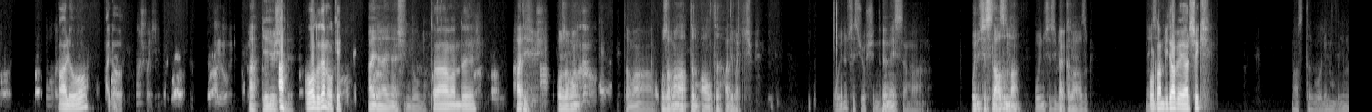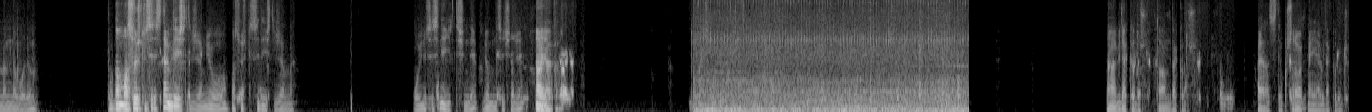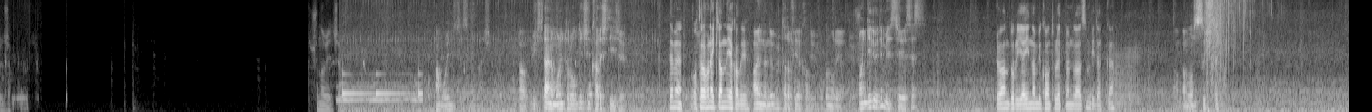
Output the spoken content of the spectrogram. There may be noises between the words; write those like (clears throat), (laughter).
Alo. Alo. Bakayım. Ha geliyor Ah. şimdi. Oldu değil mi? Okey. Aynen aynen şimdi oldu. Tamamdır. Hadi o zaman tamam. O zaman attım 6. Hadi bakayım. Oyunun sesi yok şimdi de neyse ama. Oyunun sesi lazım lan. Oyunun sesi bir dakika lazım. Neyse. Oradan bir daha bir ayar çek. Master volume bilmem ne volume. Buradan masaüstü sesini mi değiştireceğim? Yo, masaüstü sesi değiştireceğim ben. Oyunun sesi niye gitti şimdi? Bunu seçince. Ne alaka? Dur bakayım. Ha bir dakika dur. Tamam bir dakika dur. Hay anasını sistem. Kusura bakmayın ya bir dakika dur çözeceğim. Şuna vereceğim. Tamam oyunun sesini ben şimdi. Ya iki tane monitör olduğu için karıştı iyice. Değil mi? O tarafın ekranını yakalıyor. Aynen öbür tarafı yakalıyor. Oradan oraya alıyor. Şu an geliyor değil mi şey ses? Şu an dur yayından bir kontrol etmem lazım. Bir dakika. Tamam O sıçtı.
